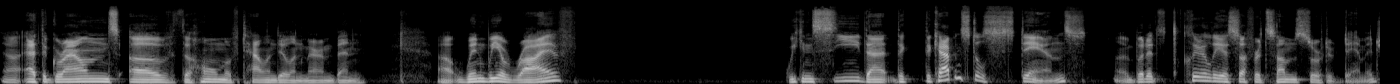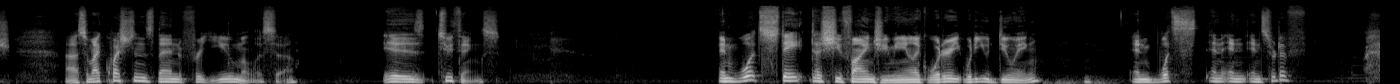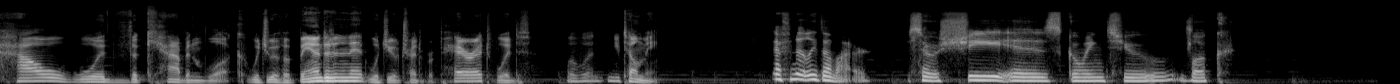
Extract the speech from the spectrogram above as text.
uh, at the grounds of the home of Talendil and Marimben. Uh, when we arrive, we can see that the, the cabin still stands, but it's clearly has suffered some sort of damage. Uh, so my questions then for you, Melissa, is two things. In what state does she find you? Meaning, like, what are you, what are you doing, and what's and and and sort of how would the cabin look? Would you have abandoned it? Would you have tried to repair it? Would what, you tell me? Definitely the latter. So she is going to look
